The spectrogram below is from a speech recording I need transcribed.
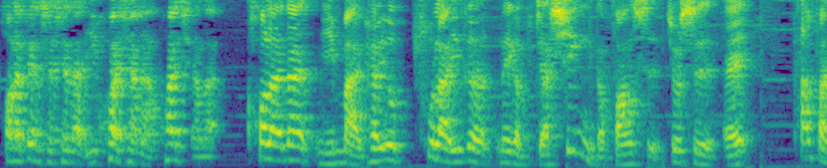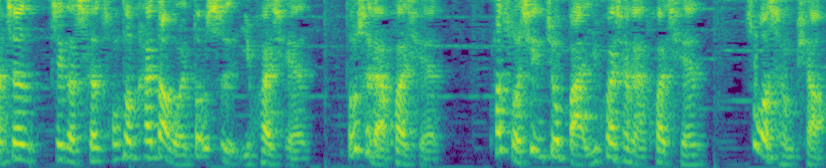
后来变成现在一块钱、两块钱了。后来呢，你买票又出来一个那个比较新颖的方式，就是哎，他反正这个车从头开到尾都是一块钱，都是两块钱，他索性就把一块钱、两块钱做成票，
